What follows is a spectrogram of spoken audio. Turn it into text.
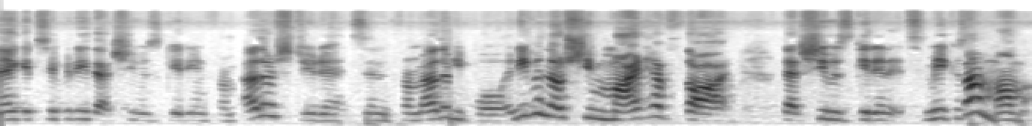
negativity that she was getting from other students and from other people, and even though she might have thought that she was getting it to me, because I'm mama,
